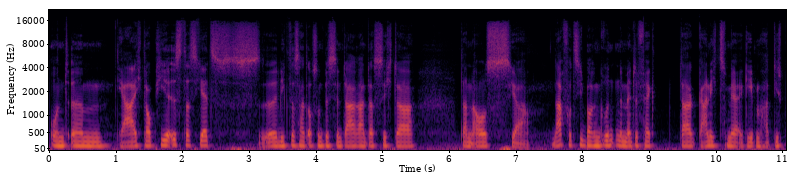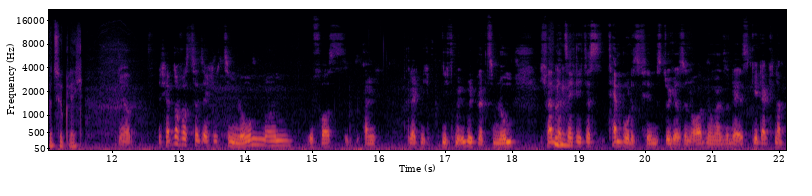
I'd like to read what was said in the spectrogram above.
Und ähm, ja, ich glaube, hier ist das jetzt, äh, liegt das halt auch so ein bisschen daran, dass sich da dann aus, ja, nachvollziehbaren Gründen im Endeffekt da gar nichts mehr ergeben hat diesbezüglich. Ja. Ich habe noch was tatsächlich zum Loben, ähm, bevor es eigentlich vielleicht nicht, nichts mehr übrig bleibt zum Loben. Ich fand tatsächlich das Tempo des Films durchaus in Ordnung. Also der ist, geht ja knapp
